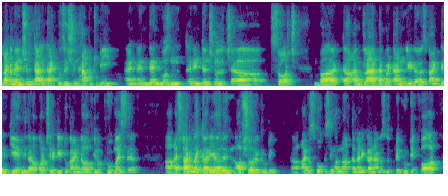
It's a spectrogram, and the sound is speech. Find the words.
Like I mentioned, talent acquisition happened to be, and, and then wasn't an intentional uh, search. But uh, I'm glad that my talent leaders back then gave me that opportunity to kind of, you know, prove myself uh, I started my career in offshore recruiting. Uh, I was focusing on North America and I was recruiting for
